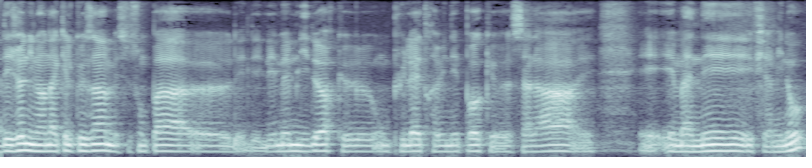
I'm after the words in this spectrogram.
des jeunes, il en a quelques-uns, mais ce ne sont pas euh, les, mêmes leaders que ont pu l'être à une époque euh, Salah et, et, et Firmino.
